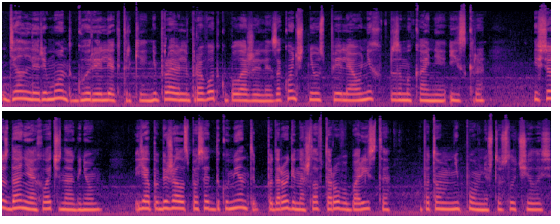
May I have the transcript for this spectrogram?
Делали ремонт горе-электрики, неправильно проводку положили, закончить не успели, а у них замыкание, искра. И все здание охвачено огнем. Я побежала спасать документы, по дороге нашла второго бариста, а потом не помню, что случилось.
